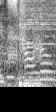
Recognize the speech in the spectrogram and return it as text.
It's Halloween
